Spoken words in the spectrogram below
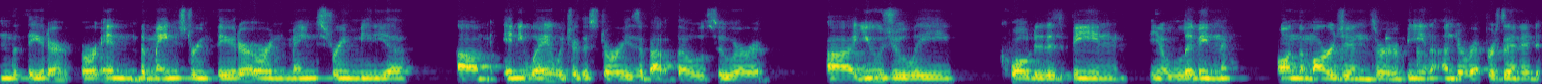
in the theater or in the mainstream theater or in mainstream media um, anyway, which are the stories about those who are uh, usually quoted as being, you know, living on the margins or being underrepresented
